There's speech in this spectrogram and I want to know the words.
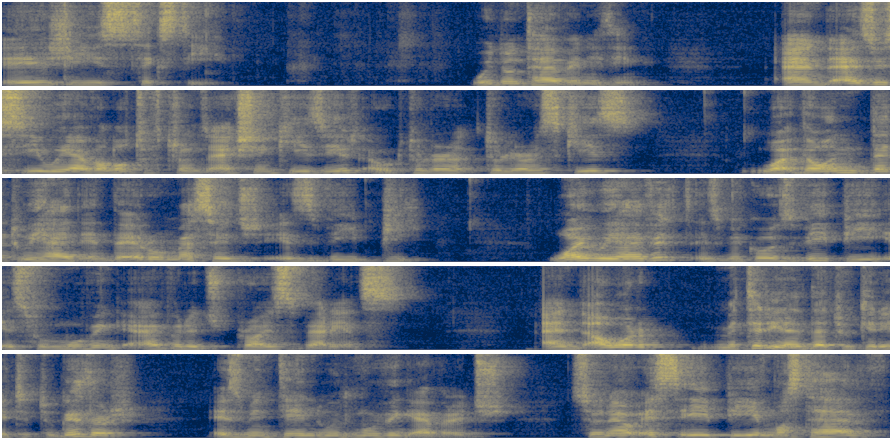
AG60, we don't have anything. And as you see, we have a lot of transaction keys here, our toler tolerance keys. What, the one that we had in the error message is VP. Why we have it is because VP is for moving average price variance. And our material that we created together is maintained with moving average. So now SAP must have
